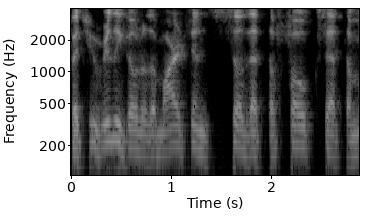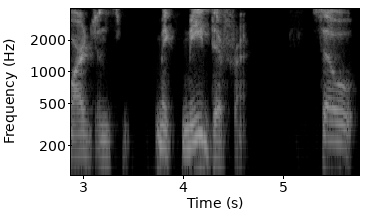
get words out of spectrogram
but you really go to the margins so that the folks at the margins make me different. So,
